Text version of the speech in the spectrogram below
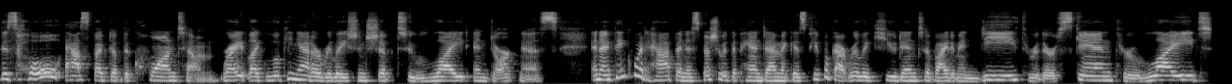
this whole aspect of the quantum, right? Like looking at our relationship to light and darkness. And I think what happened, especially with the pandemic, is people got really cued into vitamin D through their skin, through light.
